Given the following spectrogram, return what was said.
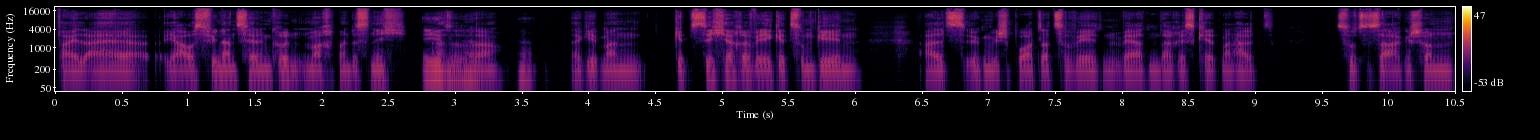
weil äh, ja, aus finanziellen Gründen macht man das nicht. Eben, also ja, da, ja. da geht man, gibt sichere Wege zum Gehen, als irgendwie Sportler zu werden. Da riskiert man halt sozusagen schon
